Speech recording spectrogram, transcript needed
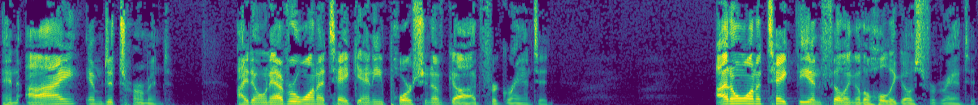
And I am determined. I don't ever want to take any portion of God for granted. I don't want to take the infilling of the Holy Ghost for granted,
